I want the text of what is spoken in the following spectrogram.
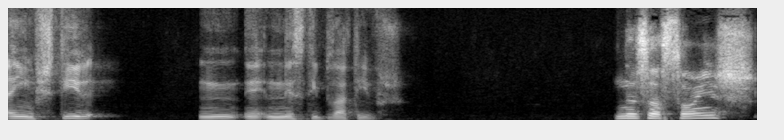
a investir n- nesse tipo de ativos? Nas ações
